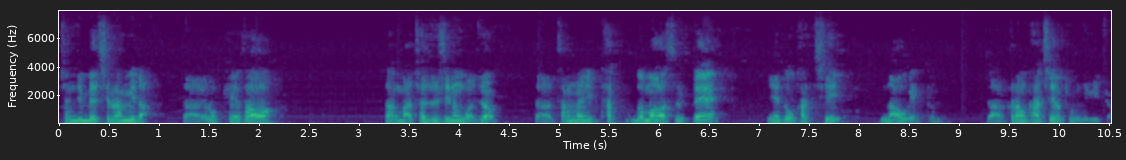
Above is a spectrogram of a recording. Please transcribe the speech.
전진 배치를 합니다. 자 이렇게 해서 딱 맞춰 주시는 거죠? 자 장면이 탁 넘어갔을 때 얘도 같이 나오게끔. 자 그럼 같이 이렇게 움직이죠.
